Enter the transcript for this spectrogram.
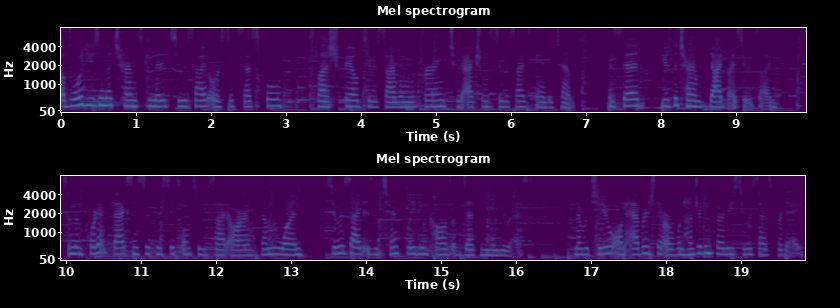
avoid using the terms committed suicide or successful slash failed suicide when referring to actual suicides and attempts. Instead, use the term died by suicide. Some important facts and statistics on suicide are number one, suicide is the 10th leading cause of death in the US. Number two, on average, there are 130 suicides per day.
